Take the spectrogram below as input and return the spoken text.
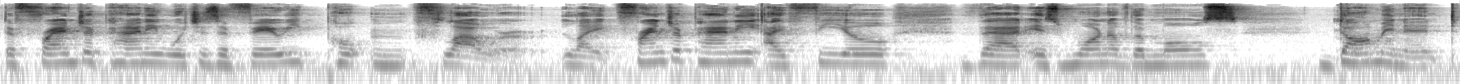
the frangipani, which is a very potent flower. Like frangipani, I feel that is one of the most dominant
